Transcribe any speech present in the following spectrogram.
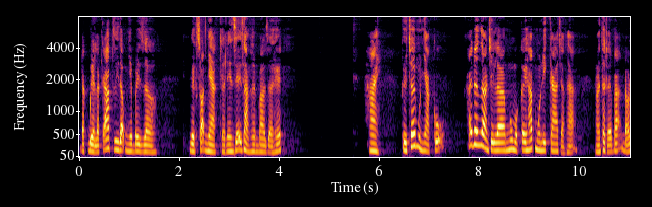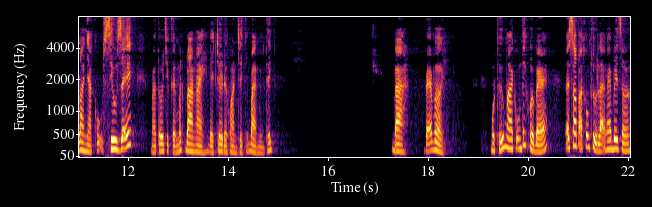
đặc biệt là các app di động như bây giờ, việc soạn nhạc trở nên dễ dàng hơn bao giờ hết. 2. Thử chơi một nhạc cụ. Hãy đơn giản chỉ là mua một cây harmonica chẳng hạn. Nói thật với bạn, đó là nhạc cụ siêu dễ mà tôi chỉ cần mất 3 ngày để chơi được hoàn chỉnh những bài mình thích. 3. Vẽ vời. Một thứ mà ai cũng thích hồi bé, tại sao bạn không thử lại ngay bây giờ?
